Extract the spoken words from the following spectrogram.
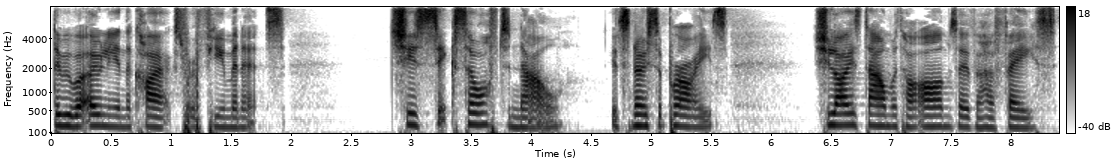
though we were only in the kayaks for a few minutes. She is sick so often now, it's no surprise. She lies down with her arms over her face.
